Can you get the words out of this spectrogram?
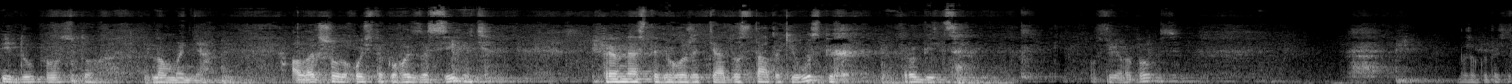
Іду просто навмання. Але якщо ви хочете когось засіяти, привнести в його життя достаток і успіх, робіть це. Ось я готовий. Боже, куди ж ти?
